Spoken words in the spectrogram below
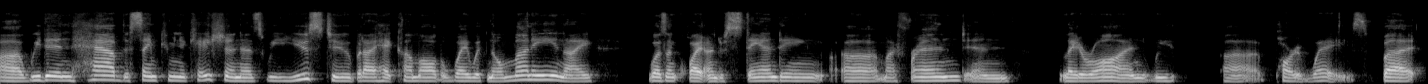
uh, we didn't have the same communication as we used to, but I had come all the way with no money and I wasn't quite understanding uh, my friend. And later on, we uh, parted ways. But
